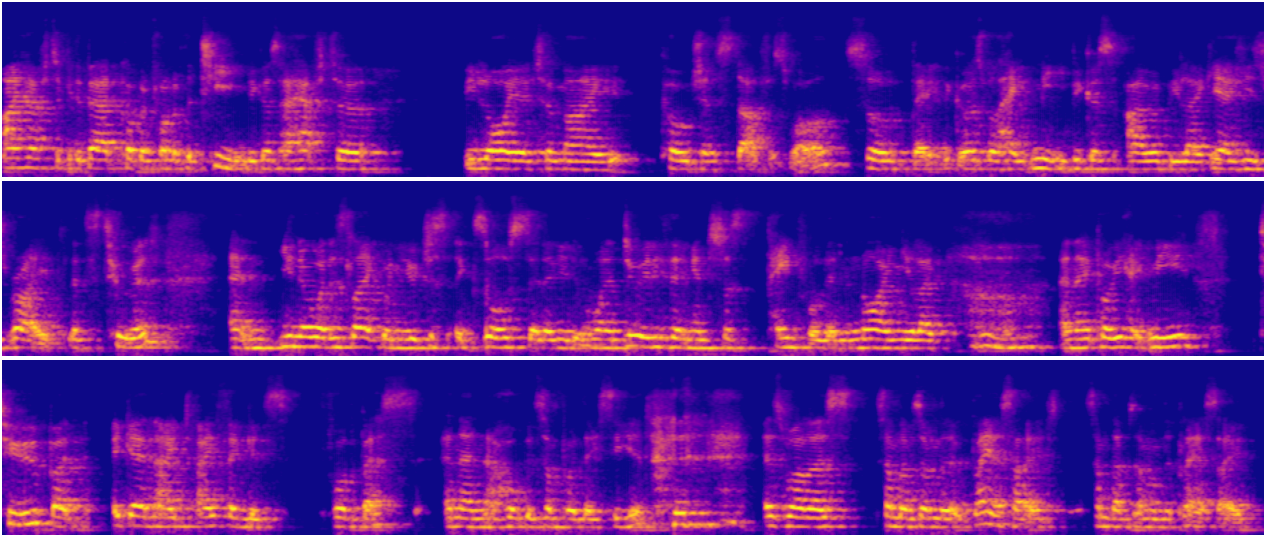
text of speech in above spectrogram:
I have to be the bad cop in front of the team because I have to be loyal to my coach and stuff as well. So they, the girls will hate me because I would be like, yeah, he's right, let's do it. And you know what it's like when you're just exhausted and you don't want to do anything and it's just painful and annoying. You're like, oh, and they probably hate me too. But again, I, I think it's for the best. And then I hope at some point they see it as well as sometimes I'm on the player side. Sometimes I'm on the player side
